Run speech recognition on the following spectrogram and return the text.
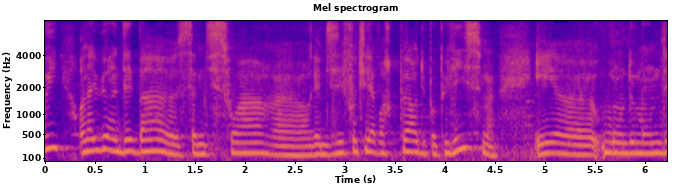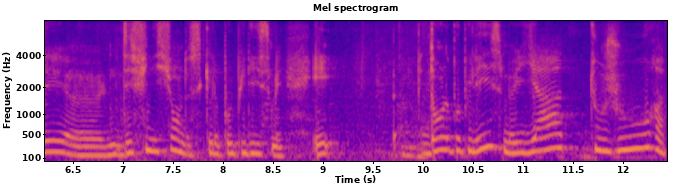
Oui, on a eu un débat euh, samedi soir euh, organisé Faut-il avoir peur du populisme et euh, où on demandait une définition de ce qu'est le populisme. Et, et dans le populisme, il y a toujours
